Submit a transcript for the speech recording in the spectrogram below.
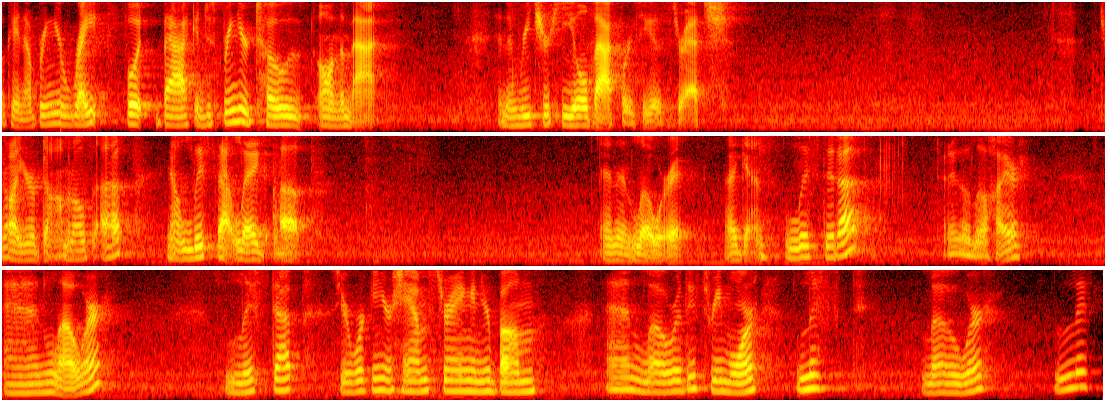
Okay, now bring your right foot back and just bring your toes on the mat. And then reach your heel backwards, you get a stretch. Draw your abdominals up. Now lift that leg up. And then lower it again. Lift it up. Try to go a little higher. And lower. Lift up. So you're working your hamstring and your bum. And lower. Do three more. Lift, lower, lift,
